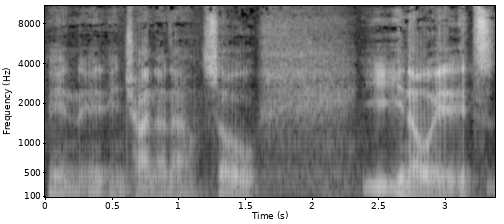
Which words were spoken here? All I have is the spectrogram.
in, in, in China now. So you know, it's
